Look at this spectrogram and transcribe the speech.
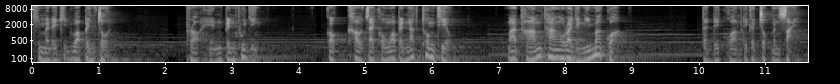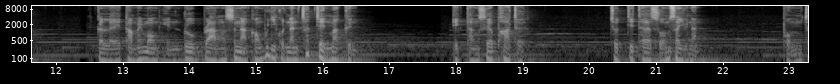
ที่ไม่ได้คิดว่าเป็นโจร เพราะเห็นเป็นผู้หญิง ก็เข้าใจคงว่าเป็นนักท่องเที่ยว มาถามทางอะไรอย่างนี้มากกว่า แต่ด้วยความที่กระจกมันใสก็เลยทำให้มองเห็นรูปร่างลักษณะของผู้หญิงคนนั้นชัดเจนมากขึ้น อีกทั้งเสื้อผ้าเธอ ชุดที่เธอสวมใส่อยู่นั้น ผมจ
